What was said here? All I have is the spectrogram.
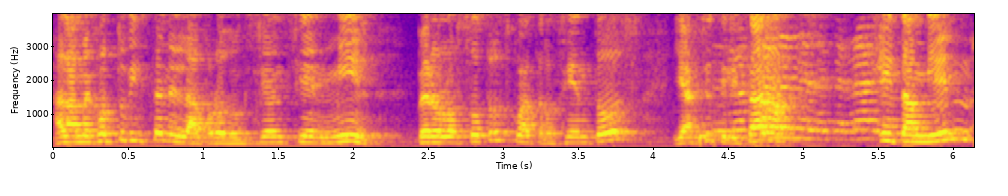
a lo mejor tuviste en la producción 100 mil. Pero los otros 400 ya se Se utilizaron. Y también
